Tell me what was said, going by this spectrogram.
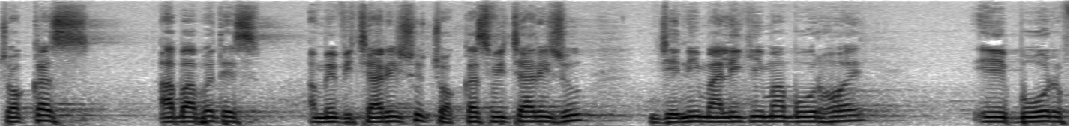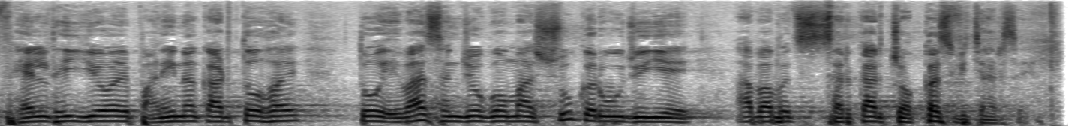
ચોક્કસ આ બાબતે અમે વિચારીશું ચોક્કસ વિચારીશું. જેની માલિકીમાં બોર હોય, એ બોર ફેલ થઈ ગયો હોય, પાણી ન કાઢતો હોય, તો એવા સંજોગોમાં શું કરવું જોઈએ? આ બાબત સરકાર ચોક્કસ વિચારશે.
